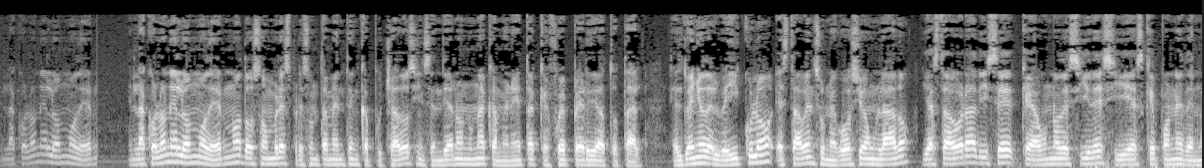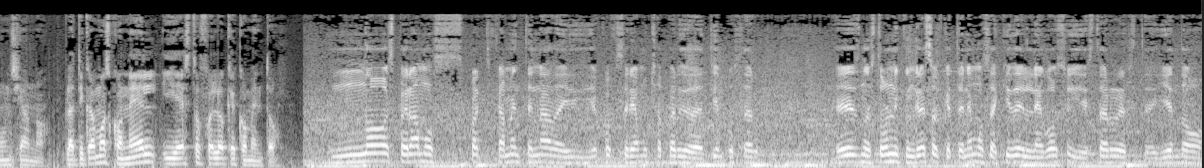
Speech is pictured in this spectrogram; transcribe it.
En la colonia León Moderno en la colonia León Moderno, dos hombres presuntamente encapuchados incendiaron una camioneta que fue pérdida total. El dueño del vehículo estaba en su negocio a un lado y hasta ahora dice que aún no decide si es que pone denuncia o no. Platicamos con él y esto fue lo que comentó. No esperamos prácticamente nada y yo creo que sería mucha pérdida de tiempo estar. Es nuestro único ingreso que tenemos aquí del negocio y estar este, yendo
